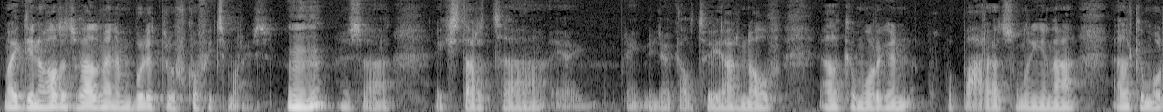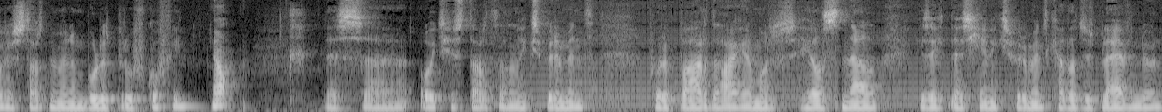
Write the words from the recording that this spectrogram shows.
maar ik deed nog altijd wel met een bulletproof koffie morgens. Mhm. Dus eh, ik start, eh, ja, ik denk nu dat ik al twee jaar en een half, elke morgen, op een paar uitzonderingen na, elke morgen start met een bulletproof koffie. Ja. Dat is eh, ooit gestart als een experiment voor een paar dagen, maar heel snel gezegd, dat is geen experiment, ik ga dat dus blijven doen.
